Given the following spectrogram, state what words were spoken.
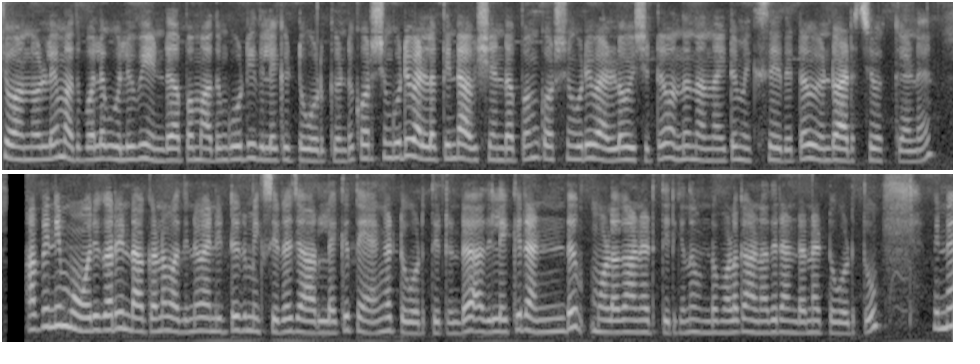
ചുവന്നുള്ളിയും അതുപോലെ ഉലുവയുണ്ട് അപ്പം അതും കൂടി ഇതിലേക്ക് ഇട്ട് കൊടുക്കുന്നുണ്ട്. കുറച്ചും കൂടി വെള്ളത്തിന്റെ ആവശ്യമുണ്ട്. അപ്പം കുറച്ചും കൂടി വെള്ളം ഒഴിച്ചിട്ട് ഒന്ന് നന്നായിട്ട് മിക്സ് ചെയ്തിട്ട് വീണ്ടും അടച്ച് വെക്കുകയാണ് അപ്പം ഇനി മോരുകറി ഉണ്ടാക്കണം. അതിന് വേണ്ടിയിട്ട് ഒരു മിക്സിയുടെ ജാറിലേക്ക് തേങ്ങ ഇട്ട് കൊടുത്തിട്ടുണ്ട്. അതിലേക്ക് രണ്ട് മുളകാണ് എടുത്തിരിക്കുന്നത്. ഉണ്ടുമുളകാണ്. അത് രണ്ടെണ്ണം ഇട്ട് കൊടുത്തു. പിന്നെ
